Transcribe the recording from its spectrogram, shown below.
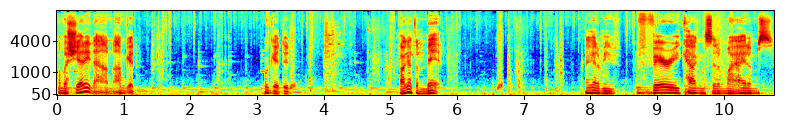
A machete down. I'm good. We're good, dude. I got the mitt. I gotta be very cognizant of my items.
